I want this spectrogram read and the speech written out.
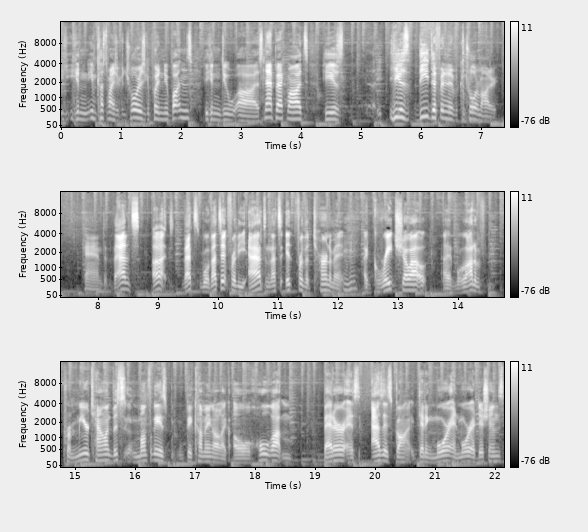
he can even customize your controllers. He can put in new buttons. He can do uh, snapback mods. He is he is the definitive controller modder. And that's us. That's well, that's it for the ads, and that's it for the tournament. A great show out, a lot of premier talent. This monthly is becoming a, like a whole lot better as as it's gone, getting more and more additions.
